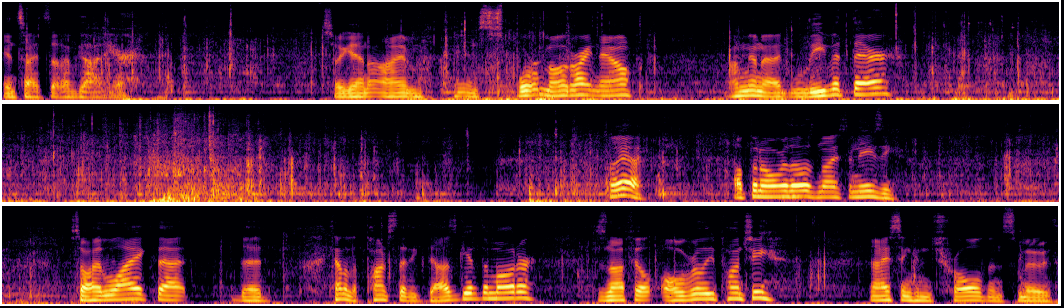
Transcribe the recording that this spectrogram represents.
insights that I've got here. So again, I'm in sport mode right now. I'm gonna leave it there. Oh yeah, up and over those, nice and easy. So I like that the kind of the punch that he does give the motor does not feel overly punchy. Nice and controlled and smooth.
